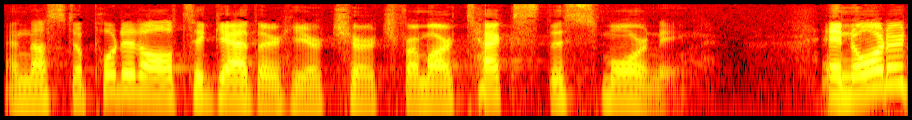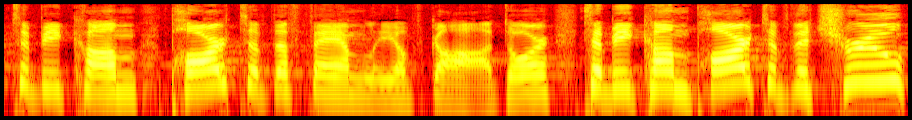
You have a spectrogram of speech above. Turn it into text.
And thus, to put it all together here, church, from our text this morning in order to become part of the family of God or to become part of the true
